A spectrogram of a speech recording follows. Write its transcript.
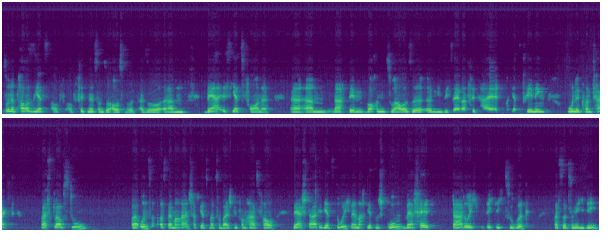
so eine Pause jetzt auf, auf Fitness und so auswirkt. Also ähm, wer ist jetzt vorne? Äh, ähm, nach den Wochen zu Hause irgendwie sich selber fit halten und jetzt Training ohne Kontakt. Was glaubst du bei uns aus der Mannschaft jetzt mal zum Beispiel vom HSV? Wer startet jetzt durch? Wer macht jetzt einen Sprung? Wer fällt dadurch richtig zurück? Hast du dazu eine Idee?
